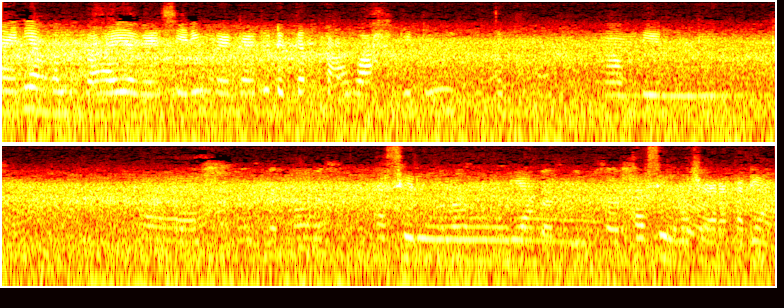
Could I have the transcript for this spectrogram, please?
Nah ini yang paling bahaya guys. Jadi mereka itu dekat kawah gitu untuk ngambil eh, hasil yang hasil masyarakat yang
